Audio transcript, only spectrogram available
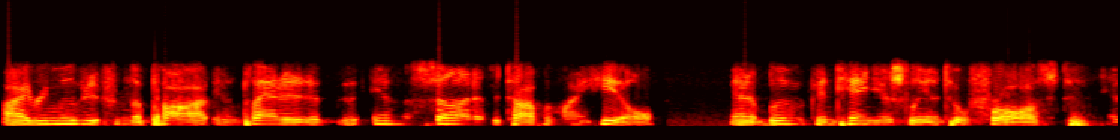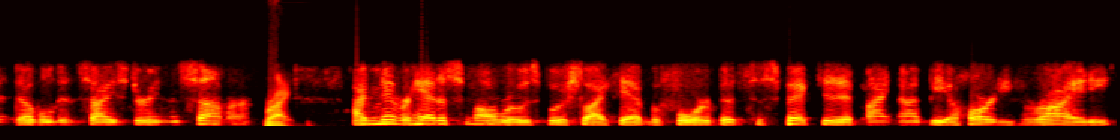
I removed it from the pot and planted it the, in the sun at the top of my hill, and it bloomed continuously until frost and doubled in size during the summer. Right. I've never had a small rose bush like that before, but suspected it might not be a hardy variety.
